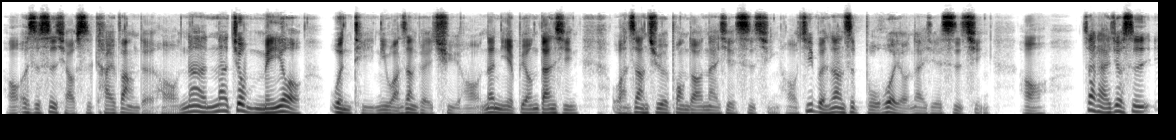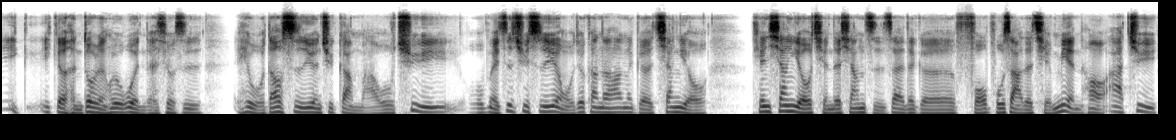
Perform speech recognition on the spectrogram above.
哦，二十四小时开放的哦，那那就没有问题，你晚上可以去哦，那你也不用担心晚上去会碰到那些事情哦，基本上是不会有那些事情哦。再来就是一一个很多人会问的就是，诶，我到寺院去干嘛？我去，我每次去寺院，我就看到他那个香油添香油钱的箱子在那个佛菩萨的前面哈啊，去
